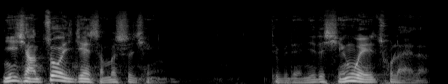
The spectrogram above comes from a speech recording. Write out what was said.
你想做一件什么事情？对不对？你的行为出来了，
